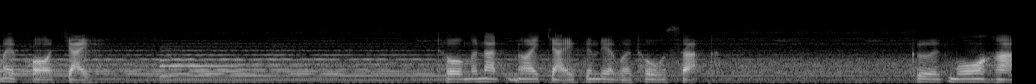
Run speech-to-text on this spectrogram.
ไม่พอใจ โทมนัสน้อยใจขึ้นเรียกว่าโทสะ เกิดโมหะ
